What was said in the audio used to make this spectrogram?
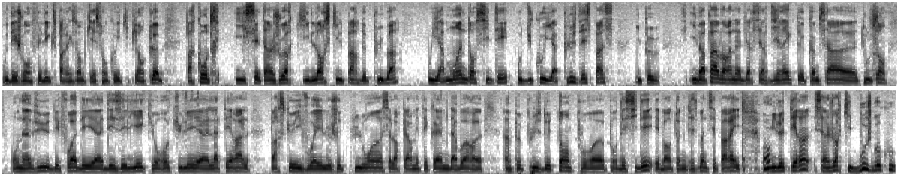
ou des João Félix, par exemple, qui est son coéquipier en club. Par contre, c'est un joueur qui, lorsqu'il part de plus bas, où il y a moins de densité, où du coup il y a plus d'espace, il peut il va pas avoir un adversaire direct comme ça euh, tout le temps. On a vu des fois des, euh, des ailiers qui ont reculé euh, latéral parce qu'ils voyaient le jeu de plus loin, ça leur permettait quand même d'avoir euh, un peu plus de temps pour, euh, pour décider. Et ben Antoine Griezmann, c'est pareil. Au milieu de terrain, c'est un joueur qui bouge beaucoup.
